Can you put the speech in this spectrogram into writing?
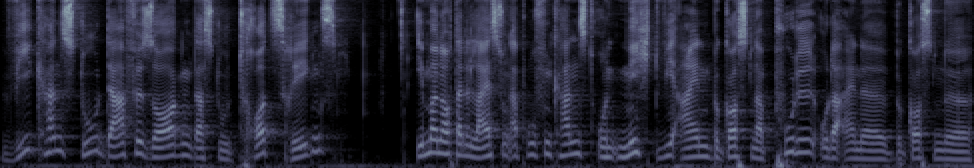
wie kannst du dafür sorgen, dass du trotz Regens immer noch deine Leistung abrufen kannst und nicht wie ein begossener Pudel oder eine begossene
